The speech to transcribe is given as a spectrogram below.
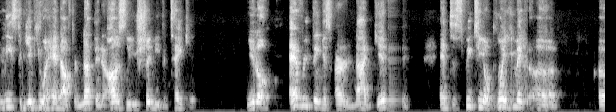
needs to give you a handout for nothing. And honestly, you shouldn't even take it. You know, everything is earned, not given. And to speak to your point, you make a, a,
